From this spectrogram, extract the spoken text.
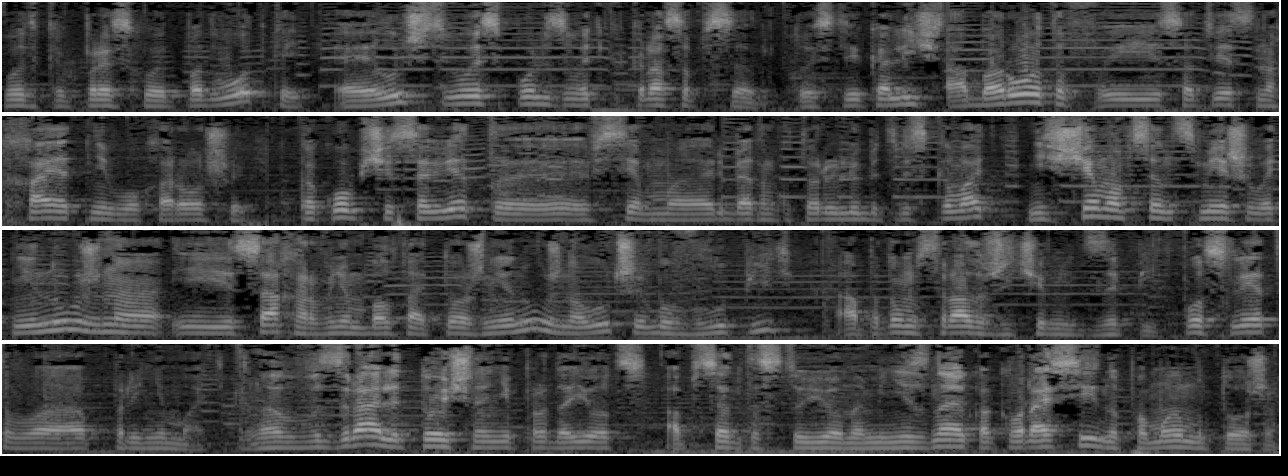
вот как происходит под водкой, э, лучше всего использовать как раз абсент. То есть и количество оборотов, и, соответственно, хай от него хороший. Как общий совет э, всем э, ребятам, которые любят рисковать, ни с чем абсент смешивать не нужно, и сахар в нем болтать тоже не нужно, лучше его влупить, а потом сразу же чем-нибудь запить. После этого принимать. В Израиле точно не продается абсента с туйонами. Не знаю, как в России, но, по-моему, тоже.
